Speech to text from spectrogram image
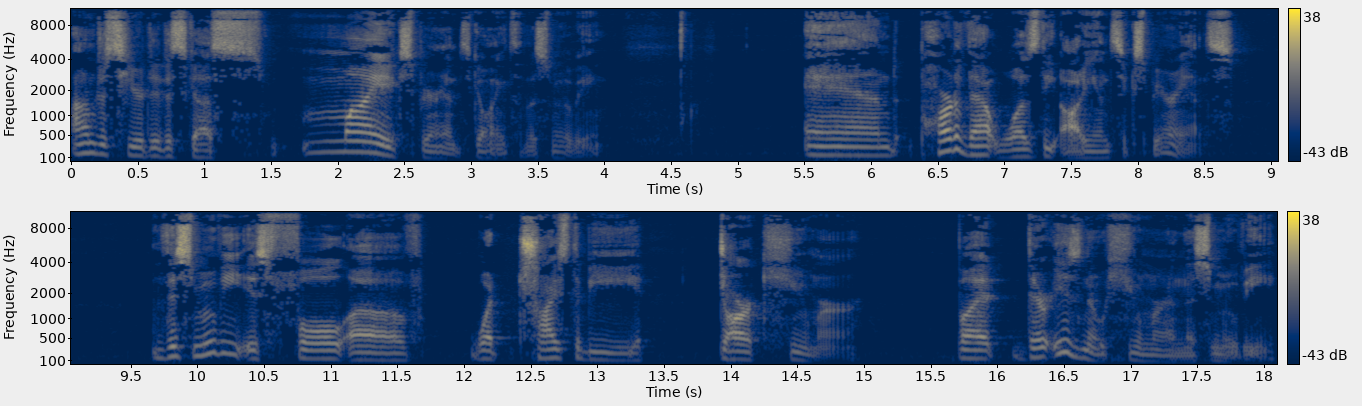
I'm just here to discuss my experience going to this movie. And part of that was the audience experience. This movie is full of what tries to be dark humor, but there is no humor in this movie.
